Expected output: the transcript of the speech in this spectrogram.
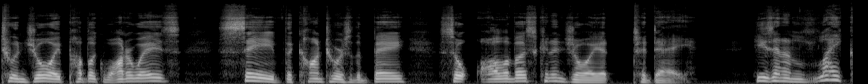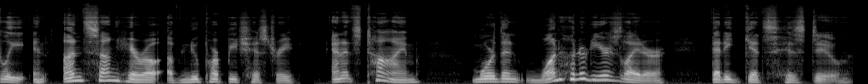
to enjoy public waterways saved the contours of the bay so all of us can enjoy it today. He's an unlikely and unsung hero of Newport Beach history, and it's time, more than 100 years later, that he gets his due.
